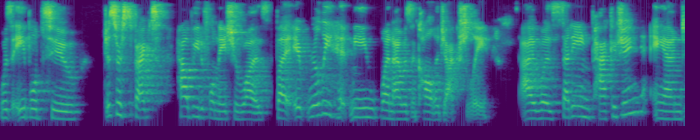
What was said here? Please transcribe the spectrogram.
was able to just respect how beautiful nature was. But it really hit me when I was in college, actually. I was studying packaging, and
